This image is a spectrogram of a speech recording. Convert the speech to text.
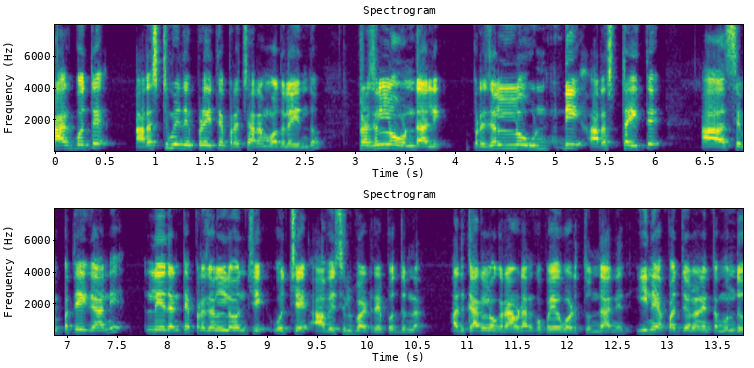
కాకపోతే అరెస్ట్ మీద ఎప్పుడైతే ప్రచారం మొదలైందో ప్రజల్లో ఉండాలి. ప్రజల్లో ఉండి అరెస్ట్ అయితే ఆ సింపతి కానీ లేదంటే ప్రజల్లోంచి వచ్చే ఆ వెసులుబాటు రేపొద్దున్న అధికారంలోకి రావడానికి ఉపయోగపడుతుందా అనేది. ఈ నేపథ్యంలో ఇంతకుముందు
